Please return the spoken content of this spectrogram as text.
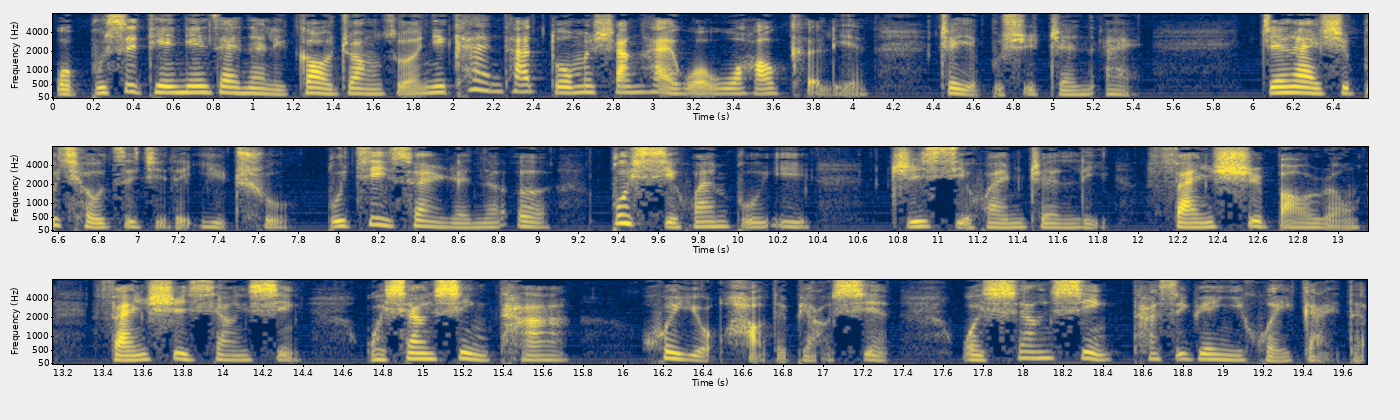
我不是天天在那里告状说，你看他多么伤害我，我好可怜。这也不是真爱。真爱是不求自己的益处，不计算人的恶，不喜欢不义。只喜欢真理，凡事包容，凡事相信。我相信他会有好的表现，我相信他是愿意悔改的，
